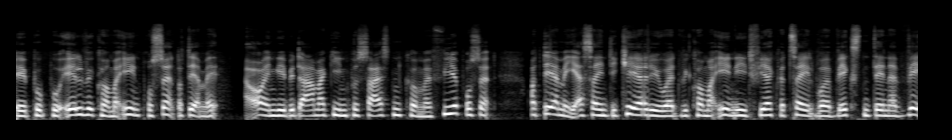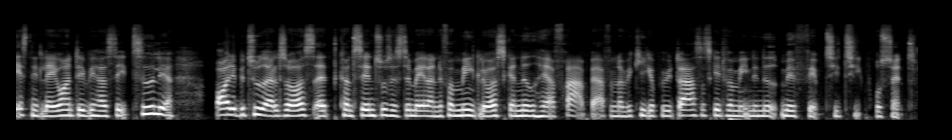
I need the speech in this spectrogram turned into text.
øh på, på 11,1 procent, og dermed og en EBITDA-margin på 16,4 procent. Og dermed ja, så indikerer det jo, at vi kommer ind i et fjerde kvartal, hvor væksten den er væsentligt lavere end det, vi har set tidligere. Og det betyder altså også, at konsensusestimaterne formentlig også skal ned herfra. I hvert fald når vi kigger på der, så skal det formentlig ned med 5-10 procent.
